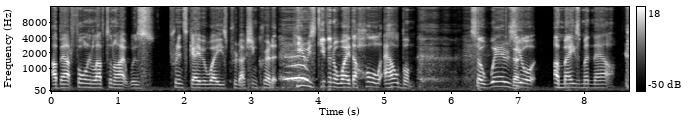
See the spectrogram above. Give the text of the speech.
about Fall in Love Tonight was Prince gave away his production credit. Here he's given away the whole album. So where's your amazement now?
